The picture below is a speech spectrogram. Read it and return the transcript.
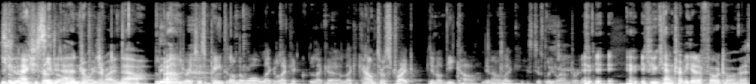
You So can actually see the androids right now. little android just painted on the wall like like a like a like a counter strike you know decal you know like it's just little android I- I- I- If you can, try to get a photo of it.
